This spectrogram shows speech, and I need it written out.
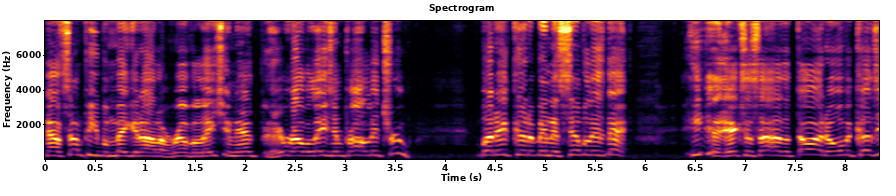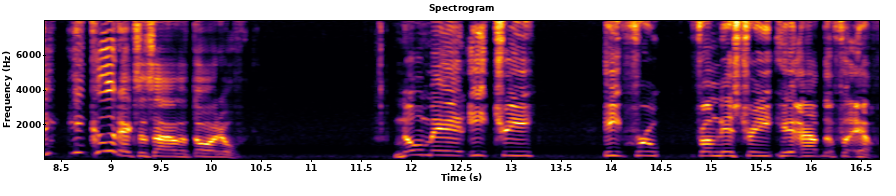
Now, some people make it out of revelation. That revelation probably true. But it could have been as simple as that. He just exercised authority over because he, he could exercise authority over No man eat tree, eat fruit from this tree hereafter forever.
